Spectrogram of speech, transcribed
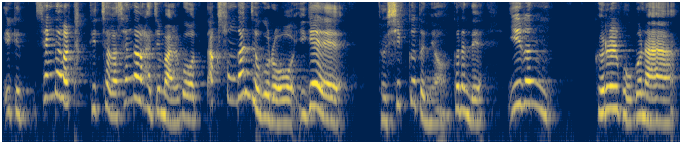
이렇게 생각을 탁 뒤쳐가 생각을 하지 말고 딱 순간적으로 이게 더 쉽거든요. 그런데 이런 글을 보거나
